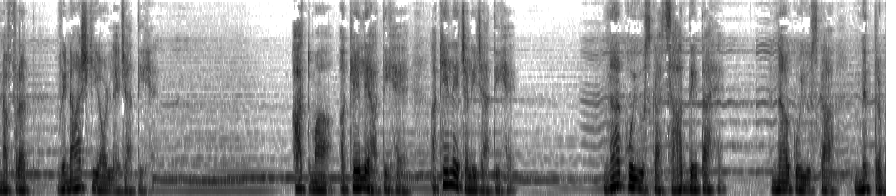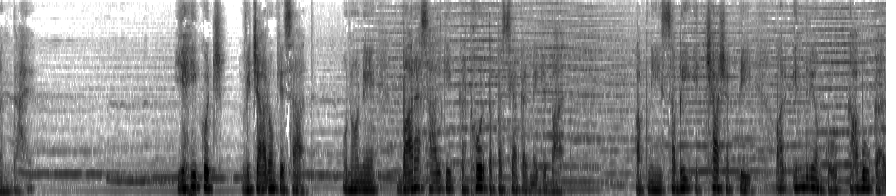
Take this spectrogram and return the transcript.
नफरत विनाश की ओर ले जाती है। आत्मा अकेले आती है, अकेले चली जाती है। न कोई उसका साथ देता है, न कोई उसका मित्र बनता है। यही कुछ विचारों के साथ उन्होंने 12 साल की कठोर तपस्या करने के बाद अपनी सभी इच्छा शक्ति और इंद्रियों को काबू कर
